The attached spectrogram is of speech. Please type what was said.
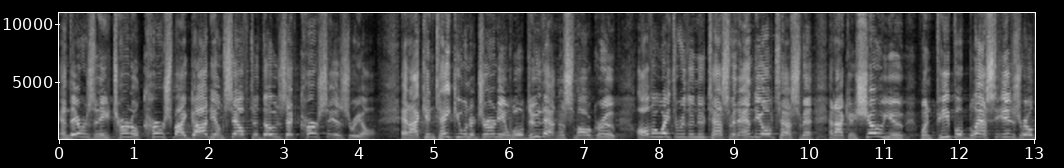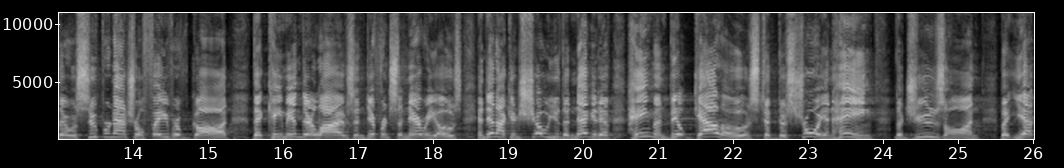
And there is an eternal curse by God Himself to those that curse Israel. And I can take you on a journey, and we'll do that in a small group, all the way through the New Testament and the Old Testament. And I can show you when people blessed Israel, there was supernatural favor of God that came in their lives in different scenarios. And then I can show you the negative. Haman built gallows to destroy and hang the Jews on, but yet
